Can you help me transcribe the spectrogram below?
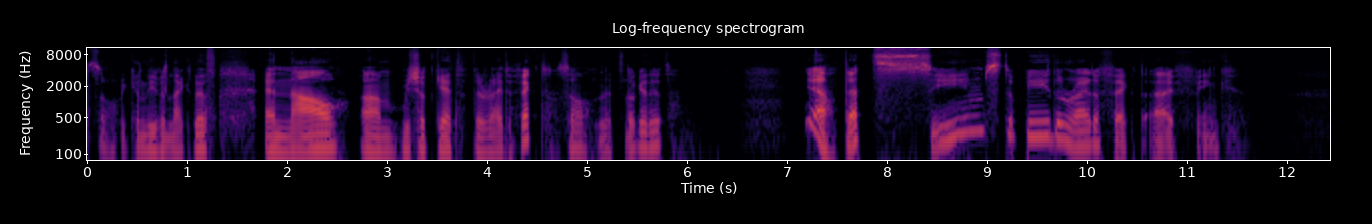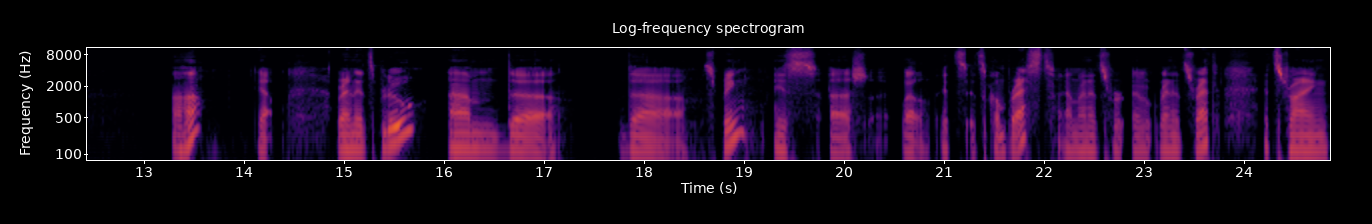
So we can leave it like this. And now um, we should get the right effect. So let's look at it. Yeah, that seems to be the right effect, I think. Uh-huh. Yeah. When it's blue, um, the the spring is uh, well, it's it's compressed, and when it's uh, when it's red, it's trying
